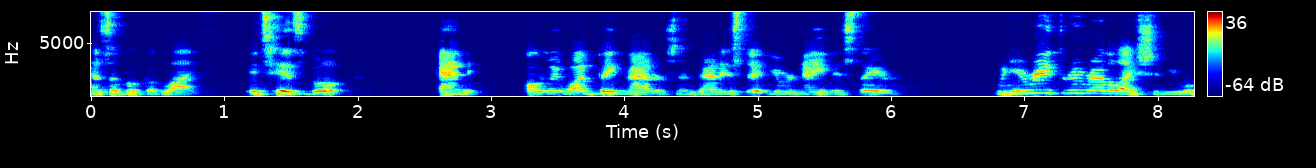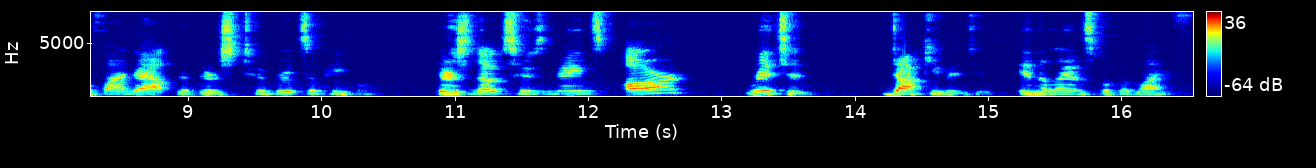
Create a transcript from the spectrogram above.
has a book of life. It's his book. And only one thing matters, and that is that your name is there. When you read through Revelation, you will find out that there's two groups of people. There's those whose names are written, documented in the Lamb's Book of Life.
